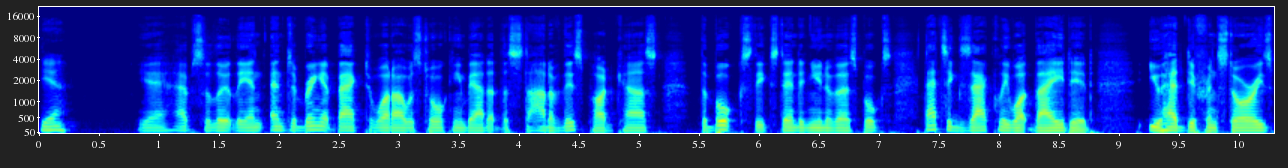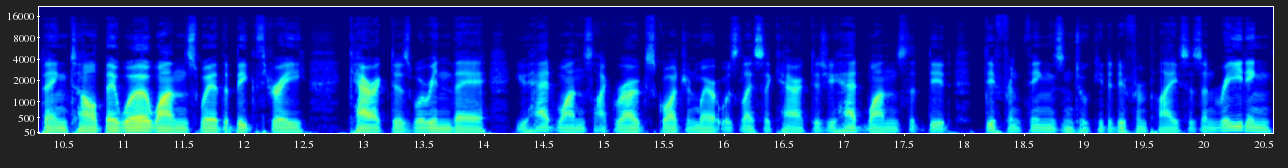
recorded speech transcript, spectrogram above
Yeah. Yeah, absolutely. And and to bring it back to what I was talking about at the start of this podcast, the books, the extended universe books, that's exactly what they did. You had different stories being told. There were ones where the big three characters were in there. You had ones like Rogue Squadron where it was lesser characters. You had ones that did different things and took you to different places. And reading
